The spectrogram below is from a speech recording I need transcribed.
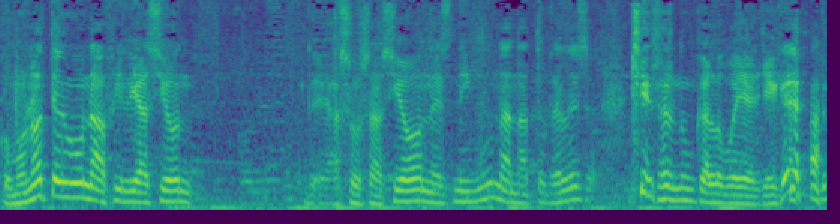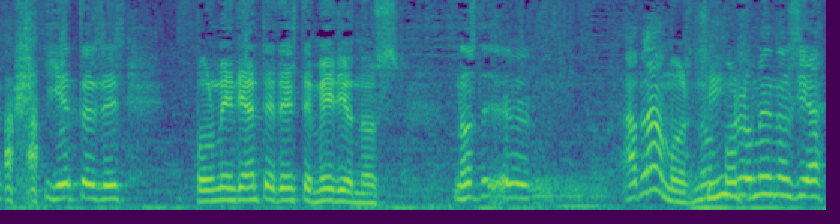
como no tengo una afiliación de asociaciones, ninguna naturaleza, quizás nunca lo voy a llegar. y entonces, por mediante de este medio nos, nos eh, hablamos, ¿no? por lo menos ya,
